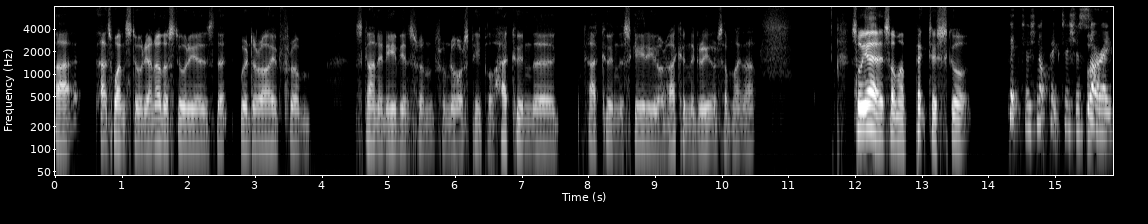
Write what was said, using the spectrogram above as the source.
uh, that's one story. Another story is that we're derived from Scandinavians, from from Norse people, Hakun the Hakon the Scary or Hakun the Great or something like that. So yeah, so I'm a Pictish Scot. Pictish, not Pictitious. Sorry.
